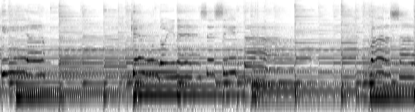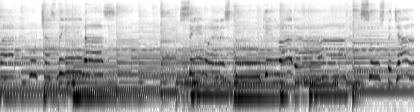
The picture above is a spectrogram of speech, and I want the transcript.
que el mundo hoy necesita para salvar muchas vidas. Si no eres tú quien lo hará, Jesús te llama.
